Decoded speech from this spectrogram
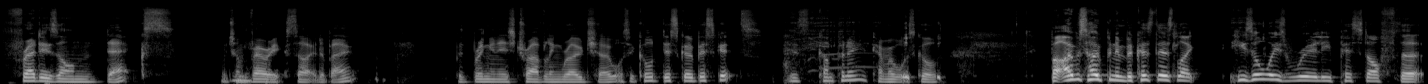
Fred is on decks, which I'm Yeah. very excited about. With bringing his traveling roadshow. What's it called? Disco Biscuits. His company. I can't remember what it's called. But I was hoping him because there's like he's always really pissed off that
